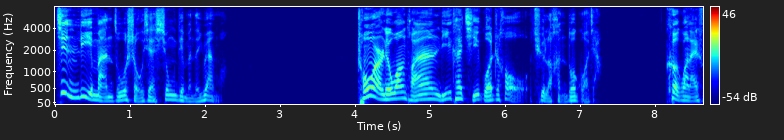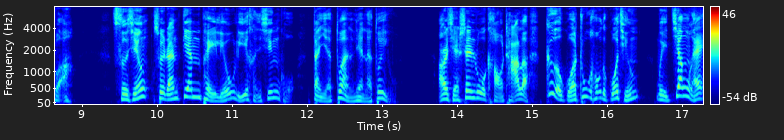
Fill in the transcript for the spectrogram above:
尽力满足手下兄弟们的愿望。重耳流亡团离开齐国之后，去了很多国家。客观来说啊，此行虽然颠沛流离很辛苦，但也锻炼了队伍，而且深入考察了各国诸侯的国情，为将来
